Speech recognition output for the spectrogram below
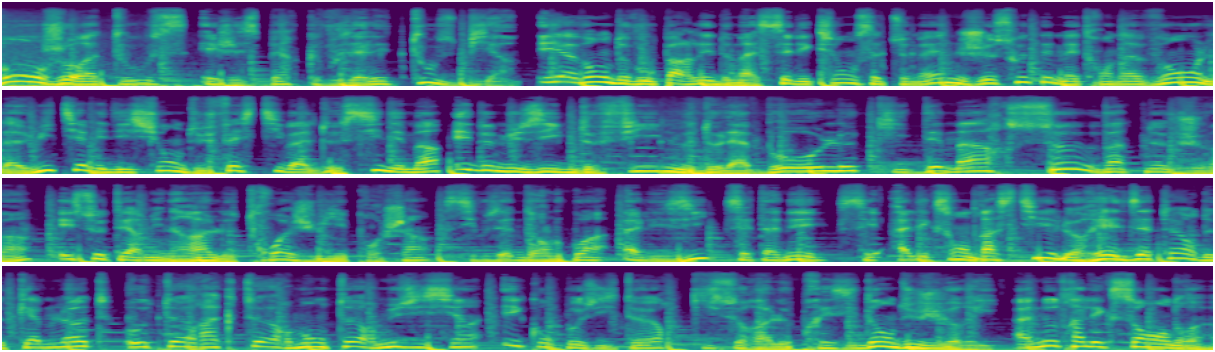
Bonjour à tous et j'espère que vous allez tous bien. Et avant de vous parler de ma sélection cette semaine, je souhaitais mettre en avant la huitième édition du Festival de cinéma et de musique de film de la Baule qui démarre ce 29 juin et se terminera le 3 juillet prochain. Si vous êtes dans le coin, allez-y. Cette année, c'est Alexandre Astier, le réalisateur de Camelot, auteur, acteur, monteur, musicien et compositeur qui sera le président du jury. Un autre Alexandre,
